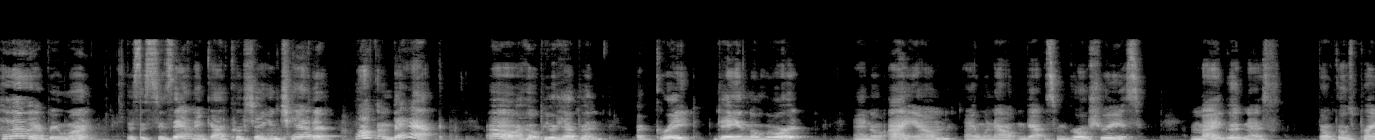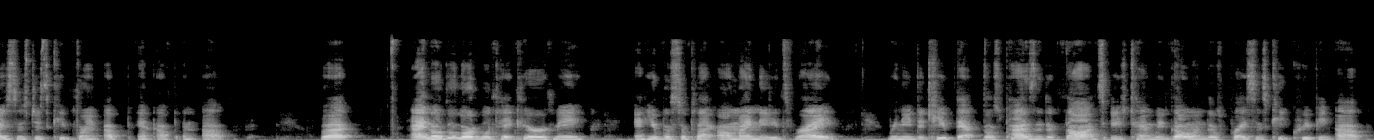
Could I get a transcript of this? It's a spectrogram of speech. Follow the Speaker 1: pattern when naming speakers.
Speaker 1: Hello everyone, this is Suzanne and God Crochet and Chatter. Welcome back. Oh, I hope you're having a great day in the Lord. I know I am. I went out and got some groceries. My goodness, don't those prices just keep going up and up and up. But I know the Lord will take care of me and he will supply all my needs, right? We need to keep that those positive thoughts each time we go and those prices keep creeping up.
